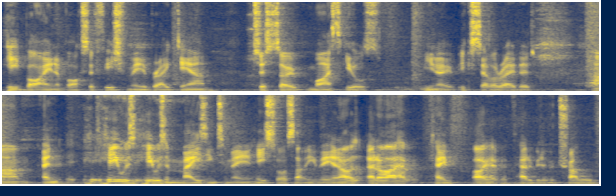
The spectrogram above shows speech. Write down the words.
he'd buy in a box of fish for me to break down, just so my skills, you know, accelerated. Um, and he, he was he was amazing to me, and he saw something in me. And I was, and I came I had a bit of a troubled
